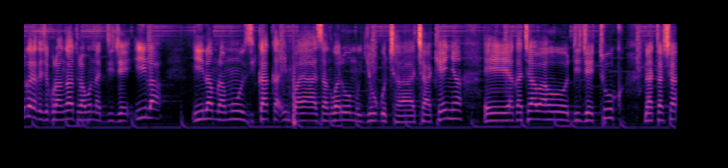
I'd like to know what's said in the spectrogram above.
Tugaragaje kuranga turabona DJ Ila ila muramuzi kaka Empire asanzwe ari wo mu gihugu ca Kenya. Eh akacabaho DJ Tuk Natasha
